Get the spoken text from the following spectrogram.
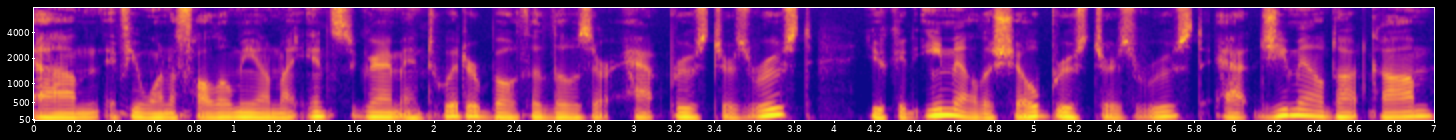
Um, if you want to follow me on my Instagram and Twitter, both of those are at Brewster's Roost. You could email the show, brewstersroost at gmail.com.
